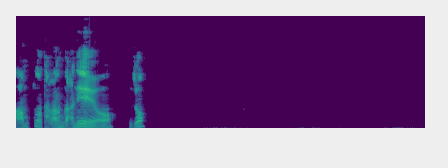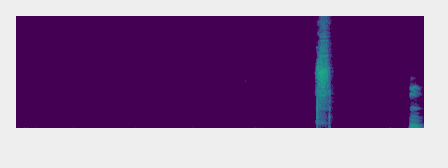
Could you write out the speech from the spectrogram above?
아무거나 다 가는 거 아니에요. 그죠? 음.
